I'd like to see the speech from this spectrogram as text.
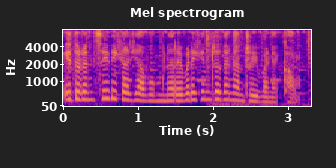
இத்துடன் செய்திகள் யாவும் நிறைவடைகின்றது நன்றி வணக்கம்.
